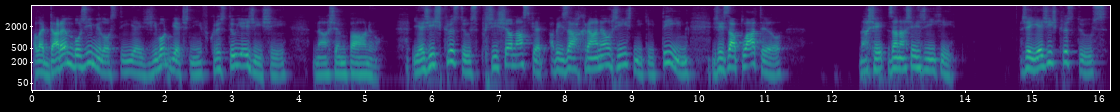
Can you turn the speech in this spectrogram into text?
Ale darem Boží milosti je život věčný v Kristu Ježíši, našem pánu. Ježíš Kristus přišel na svět, aby zachránil hříšníky tím, že zaplatil naše, za naše hříchy. Že Ježíš Kristus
